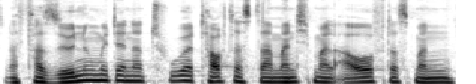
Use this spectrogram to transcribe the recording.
zu einer Versöhnung mit der Natur? Taucht das da manchmal auf, dass man,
